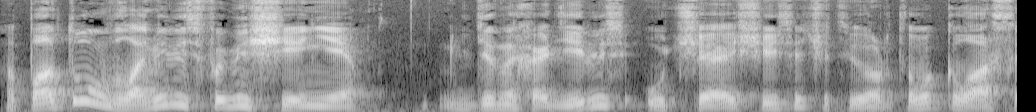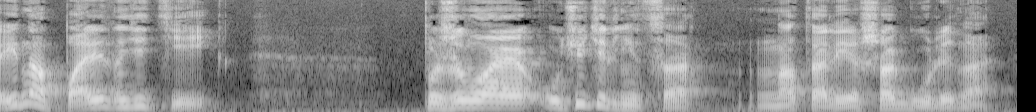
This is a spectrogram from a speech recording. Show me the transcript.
а потом вломились в помещение, где находились учащиеся четвертого класса и напали на детей. Пожилая учительница Наталья Шагулина –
